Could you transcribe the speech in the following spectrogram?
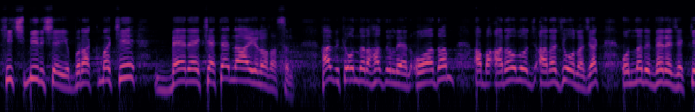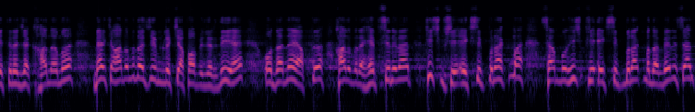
hiçbir şeyi bırakma ki berekete nail olasın. Halbuki onları hazırlayan o adam ama aracı olacak, onları verecek, getirecek hanımı, belki hanımı da cimrilik yapabilir diye o da ne yaptı? Hanımına hepsini ver, hiçbir şey eksik bırakma. Sen bunu hiçbir şey eksik bırakmadan verirsen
